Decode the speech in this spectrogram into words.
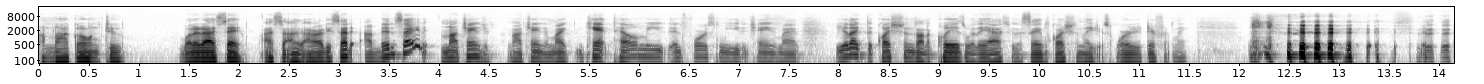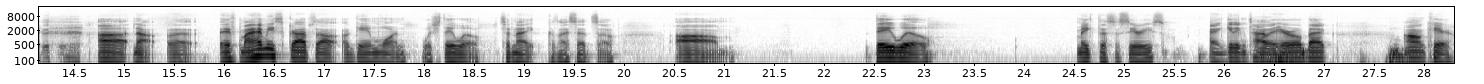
I'm not going to. What did I say? I said I already said it. I've been saying it. I'm not changing. I'm not changing. Mike, you can't tell me and force me to change my. You're like the questions on a quiz where they ask you the same question, they just word it differently. uh, no. Uh, if Miami scraps out a game one, which they will tonight, because I said so, um, they will make this a series. And getting Tyler Herro back, I don't care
